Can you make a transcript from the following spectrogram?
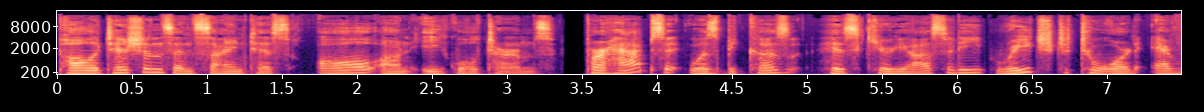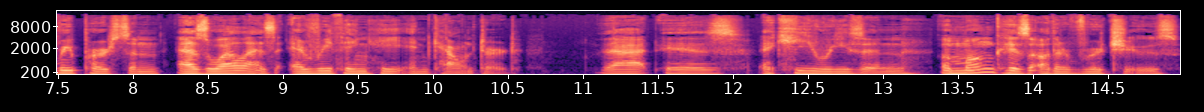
politicians and scientists, all on equal terms. Perhaps it was because his curiosity reached toward every person as well as everything he encountered. That is a key reason, among his other virtues,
